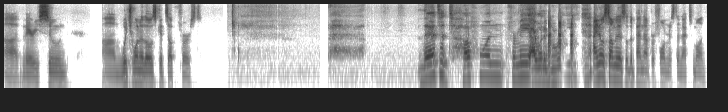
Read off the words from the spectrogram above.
uh, very soon." Um, which one of those gets up first? That's a tough one for me. I would agree. I know some of this will depend on performance the next month,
